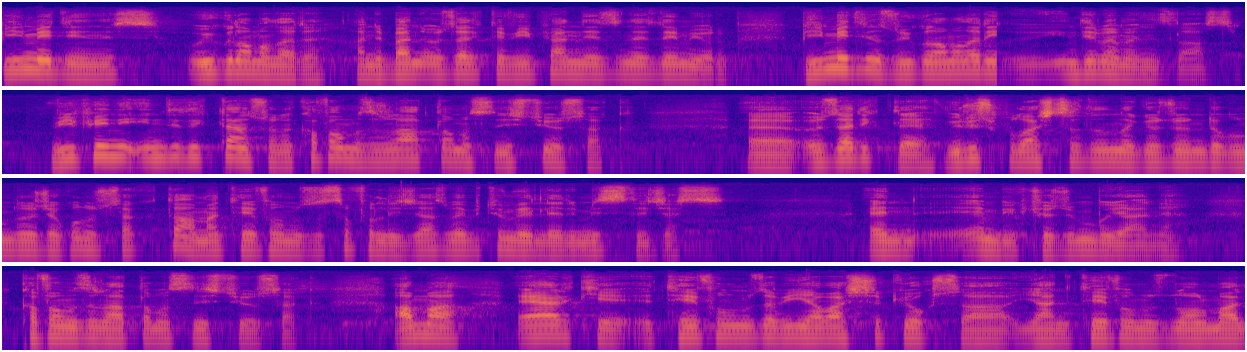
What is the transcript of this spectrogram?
bilmediğiniz uygulamaları, hani ben özellikle VPN nezdinde demiyorum, bilmediğiniz uygulamaları indirmemeniz lazım. VPN'i indirdikten sonra kafamızın rahatlamasını istiyorsak, ee, özellikle virüs bulaştırdığını da göz önünde bulunduracak olursak tamamen telefonumuzu sıfırlayacağız ve bütün verilerimizi sileceğiz. En, en büyük çözüm bu yani. Kafamızın rahatlamasını istiyorsak. Ama eğer ki e, telefonumuzda bir yavaşlık yoksa, yani telefonumuz normal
